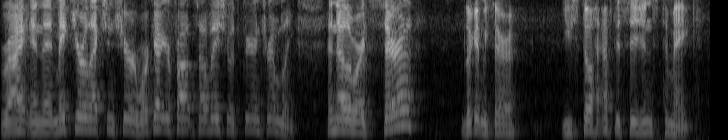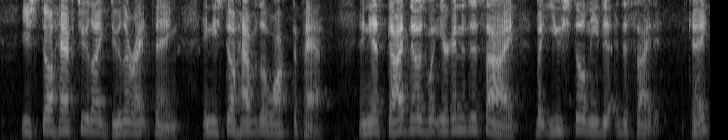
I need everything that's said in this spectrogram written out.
right? And then make your election sure. Work out your salvation with fear and trembling. In other words, Sarah, look at me, Sarah. You still have decisions to make. You still have to like do the right thing, and you still have to walk the path. And yes, God knows what you're going to decide, but you still need to decide it. Okay?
